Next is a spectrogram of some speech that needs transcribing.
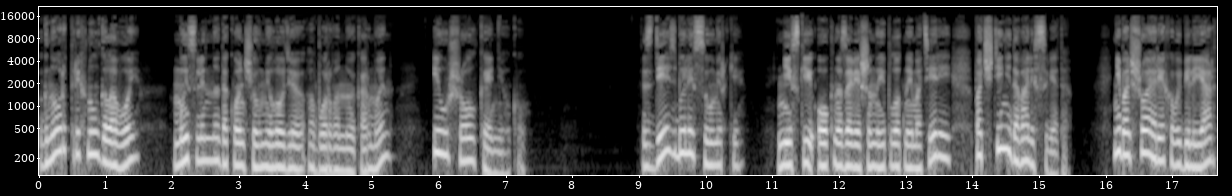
Гнор тряхнул головой, мысленно докончил мелодию, оборванную Кармен, и ушел к Энниуку. Здесь были сумерки. Низкие окна, завешенные плотной материей, почти не давали света. Небольшой ореховый бильярд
